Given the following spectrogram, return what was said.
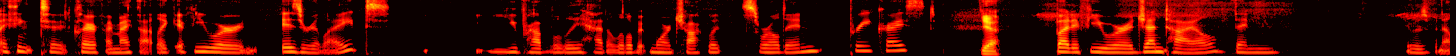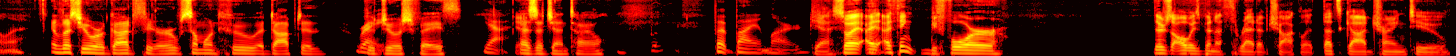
I think to clarify my thought, like if you were an Israelite, you probably had a little bit more chocolate swirled in pre Christ. Yeah. But if you were a Gentile, then it was vanilla. Unless you were a God-fearer, someone who adopted Right. the Jewish faith yeah. Yeah. as a Gentile. But by and large. Yeah. So I, I, I think before there's always been a thread of chocolate. That's God trying to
